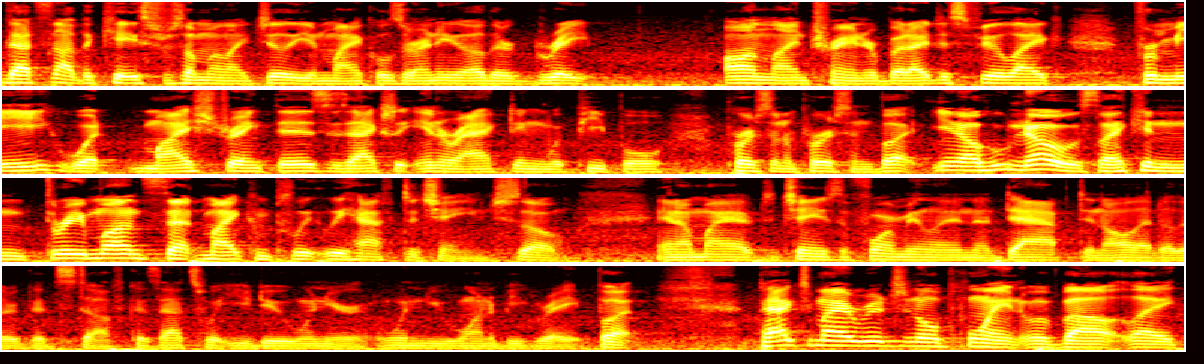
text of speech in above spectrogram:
that's not the case for someone like Jillian Michaels or any other great online trainer, but I just feel like for me, what my strength is is actually interacting with people person to person. But you know, who knows? Like in three months, that might completely have to change. So, and I might have to change the formula and adapt and all that other good stuff because that's what you do when you're when you want to be great. But back to my original point about like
